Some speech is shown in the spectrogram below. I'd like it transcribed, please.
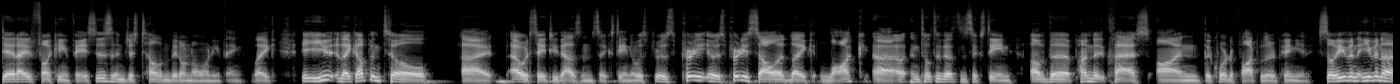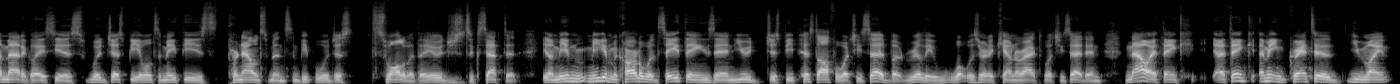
dead-eyed fucking faces and just tell them they don't know anything. Like you, like up until uh, I would say 2016. It was it was pretty it was pretty solid like lock uh, until 2016 of the pundit class on the court of popular opinion. So even even uh, Matt Yglesias would just be able to make these pronouncements and people would just swallow it. They would just accept it. You know, Megan McArdle would say things and you'd just be pissed off at what she said, but really, what was there to counteract what she said? And now I think I think I mean, granted, you might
